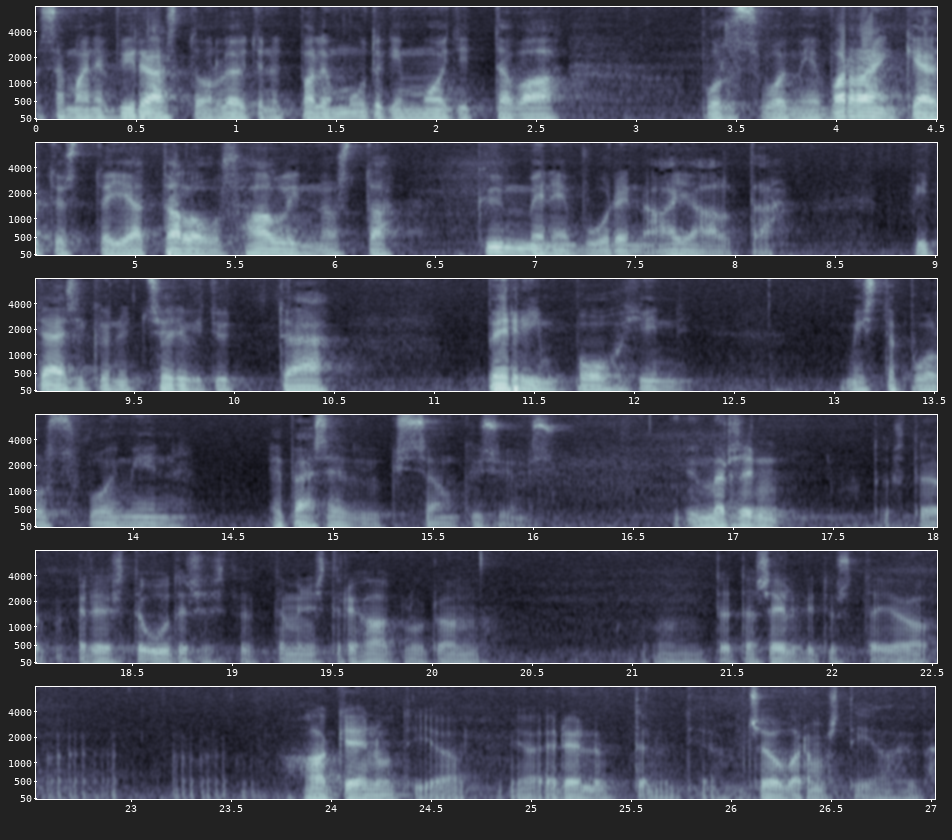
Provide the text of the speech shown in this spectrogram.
samainen virasto on löytänyt paljon muutakin moitittavaa puolustusvoimien varainkäytöstä ja taloushallinnosta kymmenen vuoden ajalta. Pitäisikö nyt selvityttää perinpohjin, mistä puolustusvoimien epäselvyyksissä on kysymys? Ymmärsin tuosta edellisestä uutisesta, että ministeri Haaglund on, on tätä selvitystä jo hakenut ja, ja edellyttänyt ja se on varmasti ihan hyvä.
